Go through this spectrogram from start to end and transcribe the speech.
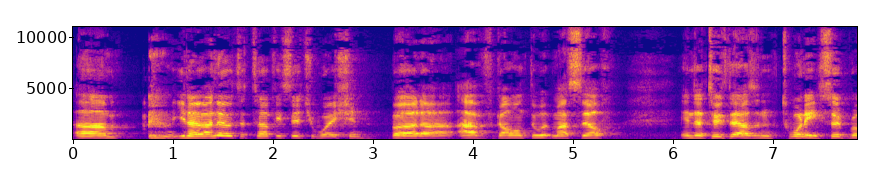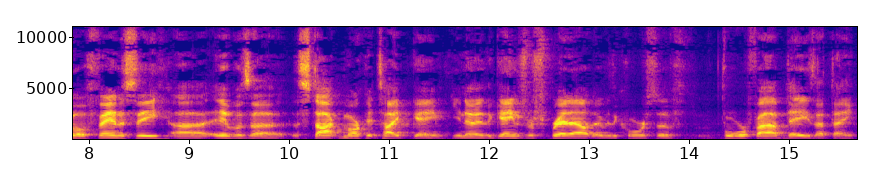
Um, you know, I know it's a toughy situation, but uh, I've gone through it myself. In the 2020 Super Bowl fantasy, uh, it was a, a stock market type game. You know, the games were spread out over the course of four or five days, I think,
